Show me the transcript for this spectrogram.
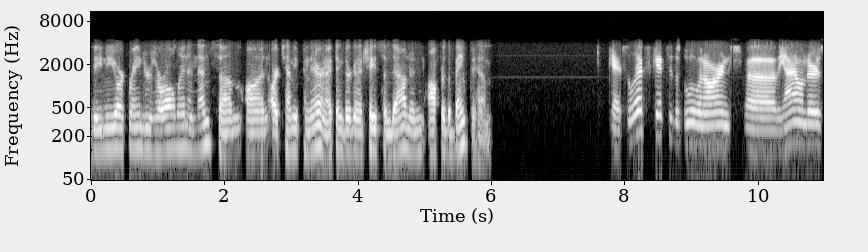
the New York Rangers are all in and then some on Artemi Panarin. I think they're going to chase him down and offer the bank to him. Okay, so let's get to the blue and orange, uh, the Islanders.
